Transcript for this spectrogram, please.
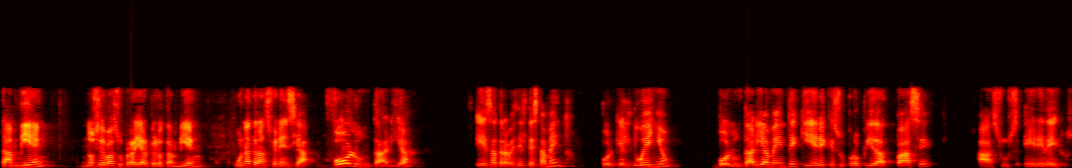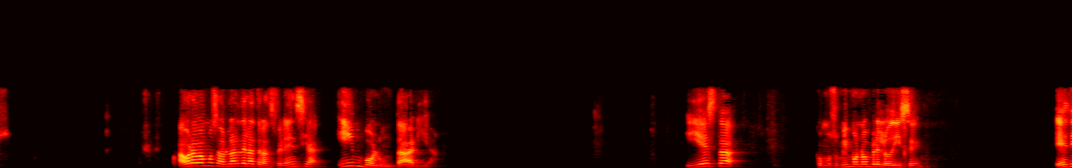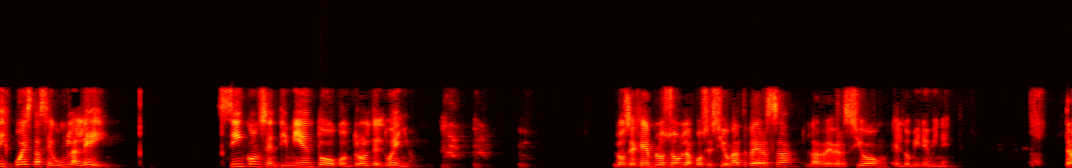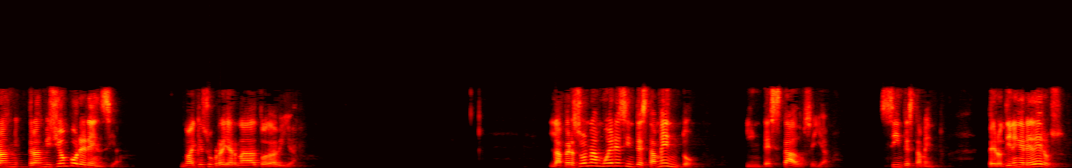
También, no se va a subrayar, pero también una transferencia voluntaria es a través del testamento, porque el dueño voluntariamente quiere que su propiedad pase a sus herederos. Ahora vamos a hablar de la transferencia involuntaria. Y esta, como su mismo nombre lo dice, es dispuesta según la ley sin consentimiento o control del dueño. Los ejemplos son la posesión adversa, la reversión, el dominio eminente. transmisión por herencia. No hay que subrayar nada todavía. La persona muere sin testamento. Intestado se llama. Sin testamento. Pero tienen herederos.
